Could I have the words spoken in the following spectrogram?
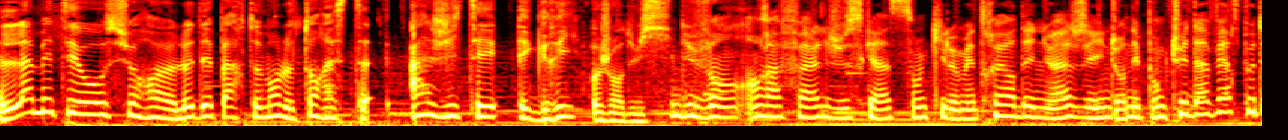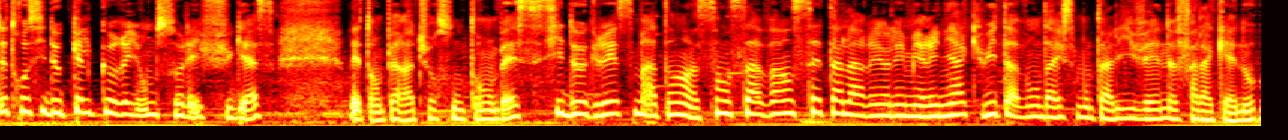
La météo sur euh, le département, le temps reste agité et gris aujourd'hui. Du vent en rafale jusqu'à 100 km heure, des nuages et une journée ponctuée d'averses, peut-être aussi de quelques rayons de soleil fugaces. Les températures sont en baisse. 6 degrés ce matin à Saint-Savin, 7 à La Réole et Mérignac, 8 à Vendaïs, Montalive et 9 à Lacano.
